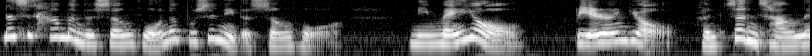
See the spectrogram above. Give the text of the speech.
那是他们的生活，那不是你的生活。你没有，别人有，很正常呢。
